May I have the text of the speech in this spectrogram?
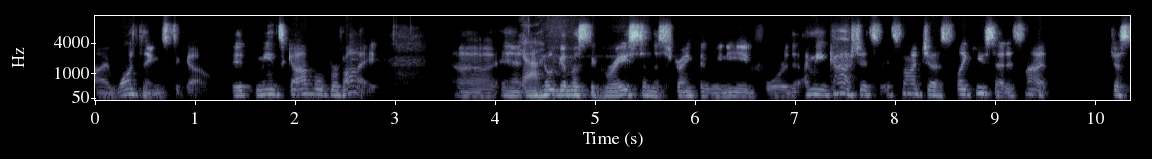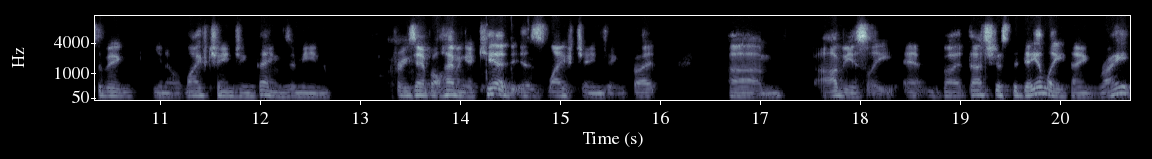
i want things to go. It means god will provide uh, and, yeah. and, he'll give us the grace and the strength that we need for the i mean gosh it's it's not just like you said it's not just the big you know life changing things i mean for example having a kid is life changing but um obviously eh, but that's just the daily thing right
